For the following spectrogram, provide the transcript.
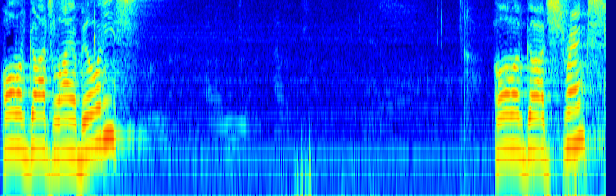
all of God's liabilities, all of God's strengths,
